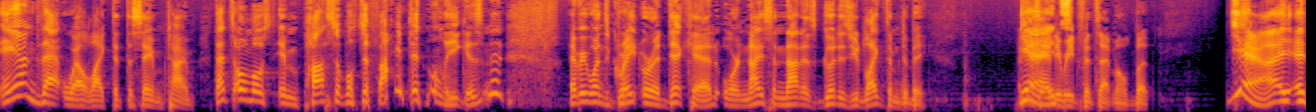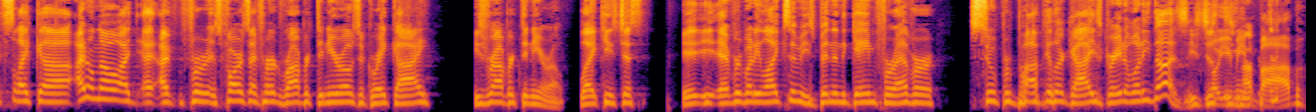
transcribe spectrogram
and that well liked at the same time. That's almost impossible to find in the league, isn't it? Everyone's great or a dickhead or nice and not as good as you'd like them to be. I yeah, Andy Reid fits that mold, but yeah, it's like uh, I don't know. I, I, for as far as I've heard, Robert De Niro's a great guy. He's Robert De Niro. Like he's just he, everybody likes him. He's been in the game forever. Super popular guy. He's great at what he does. He's just. Oh, you mean Bob?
